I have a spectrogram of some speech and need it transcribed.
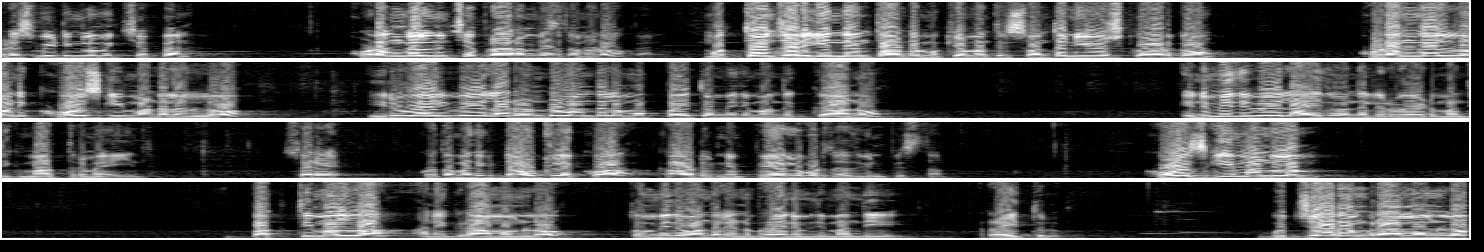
ప్రెస్ మీటింగ్లో మీకు చెప్పాను. కొడంగల్ నుంచే ప్రారంభిస్తున్నాడు. మొత్తం జరిగింది ఎంత అంటే ముఖ్యమంత్రి సొంత నియోజకవర్గం కొడంగల్లోని కోస్గి మండలంలో ఇరవై వేల రెండు వందల ముప్పై తొమ్మిది మందికి గాను ఎనిమిది వేల ఐదు వందల ఇరవై ఏడు మందికి మాత్రమే అయింది. సరే కొంతమందికి డౌట్లు ఎక్కువ కాబట్టి నేను పేర్లు కూడా చదివి వినిపిస్తాను. కోస్గి మండలం భక్తిమల్ల అనే గ్రామంలో తొమ్మిది వందల ఎనభై ఎనిమిది మంది రైతులు. బుజ్జారం గ్రామంలో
